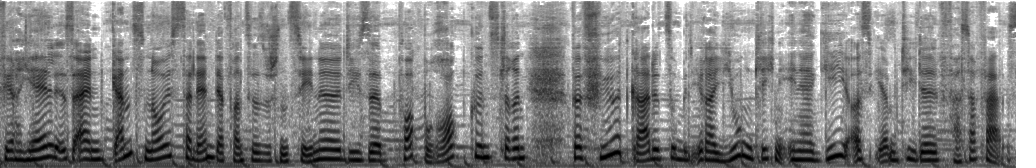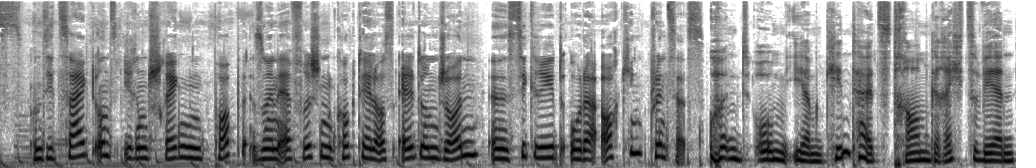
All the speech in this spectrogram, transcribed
Feriel ist ein ganz neues Talent der französischen Szene. Diese Pop-Rock-Künstlerin verführt geradezu mit ihrer jugendlichen Energie aus ihrem Titel Face. Und sie zeigt uns ihren schrägen Pop, so einen erfrischenden Cocktail aus Elton John, äh, Sigrid oder auch King Princess. Und um ihrem Kindheitstraum gerecht zu werden,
